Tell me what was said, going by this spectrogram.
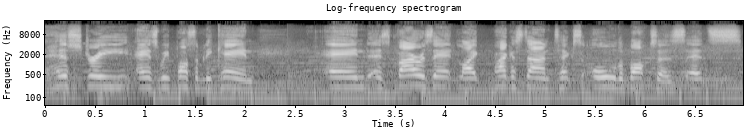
history as we possibly can. And as far as that, like Pakistan ticks all the boxes. It's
